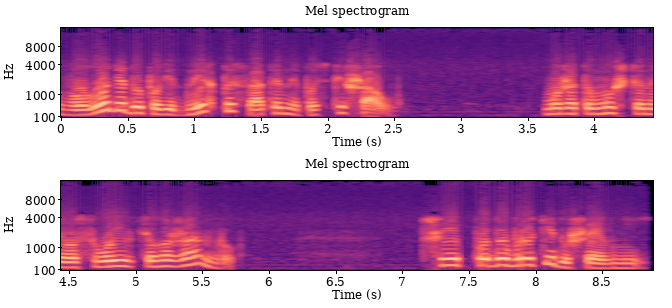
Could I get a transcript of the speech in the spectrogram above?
Володя доповідних писати не поспішав. Може, тому що не освоїв цього жанру? Чи по доброті душевній,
